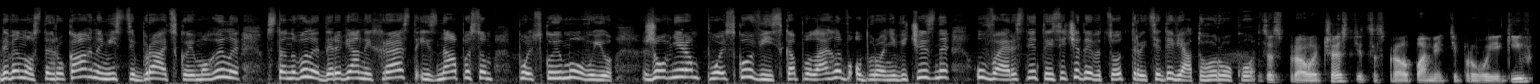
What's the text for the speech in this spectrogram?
90-х роках на місці братської могили встановили дерев'яний хрест із написом польською мовою жовнірам польського війська полегли в обороні вітчизни у вересні 1939 року. Це справа честі, це справа пам'яті про вояків,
